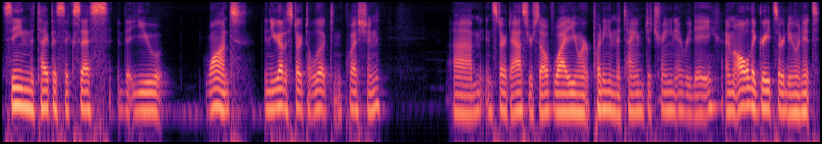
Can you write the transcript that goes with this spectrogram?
seeing the type of success that you want, then you got to start to look and question um, and start to ask yourself why you aren't putting in the time to train every day. I mean, all the greats are doing it.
